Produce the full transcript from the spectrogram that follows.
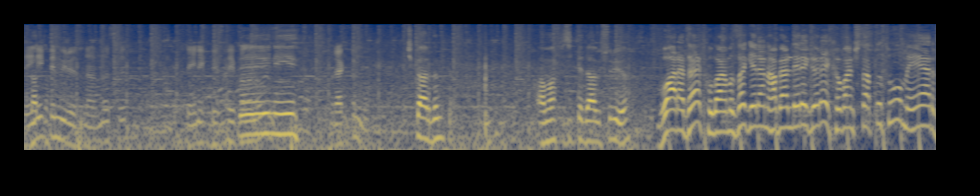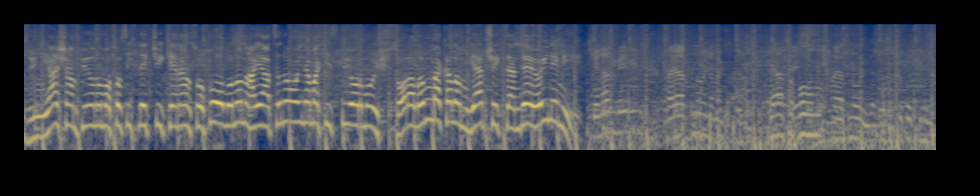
Değnekle mi yürüyorsun abi? Nasıl? Değnek desteği falan Değneği bıraktın mı? çıkardım. Ama fizik tedavi sürüyor. Bu arada kulağımıza gelen haberlere göre Kıvanç Tatlıtuğ meğer dünya şampiyonu motosikletçi Kenan Sofuoğlu'nun hayatını oynamak istiyormuş. Soralım bakalım gerçekten de öyle mi? Kenan Bey'in hayatını oynamak istiyorum. Kenan Sofoğlu'nun hayatını oynayacak. Çok çok etkilemiş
